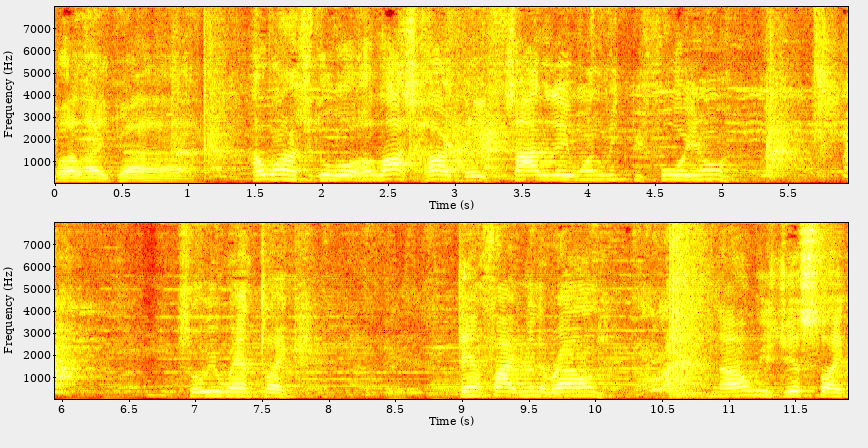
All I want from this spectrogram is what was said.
But like, uh, I wanted to do a last hard day, Saturday, one week before, you know. So we went like 10, 5 minute round. Now it's just like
